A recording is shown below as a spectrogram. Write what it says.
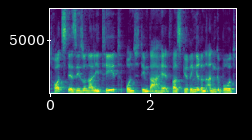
Trotz der Saisonalität und dem daher etwas geringeren Angebot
